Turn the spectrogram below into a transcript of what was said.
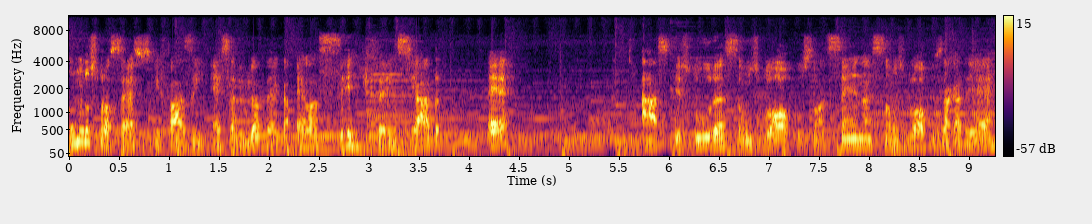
um dos processos que fazem essa biblioteca ela ser diferenciada é as texturas, são os blocos, são as cenas, são os blocos HDR.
